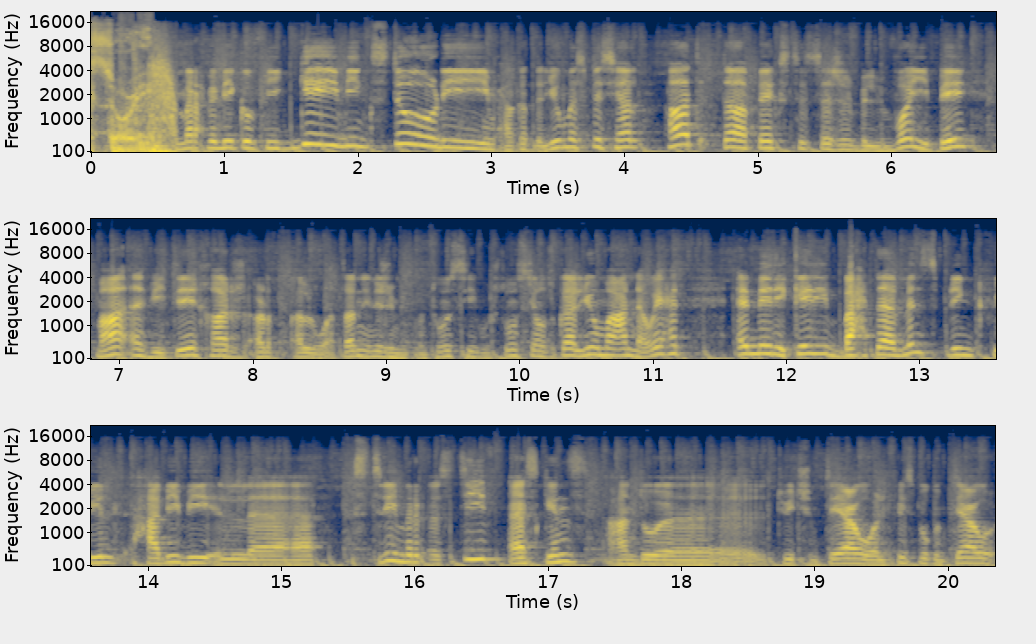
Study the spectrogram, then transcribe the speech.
ستوري مرحبا بكم في جيمنج ستوري حلقتنا اليوم سبيسيال هات توبكس تتسجل بالفوي بي مع انفيتي خارج أرض الوطن ينجم يكون تونسي. مش تونسي ان اليوم عندنا واحد أمريكاني بحتة من سبرينغ فيلد حبيبي الستريمر ستيف اسكنز عنده التويتش نتاعو والفيسبوك نتاعو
